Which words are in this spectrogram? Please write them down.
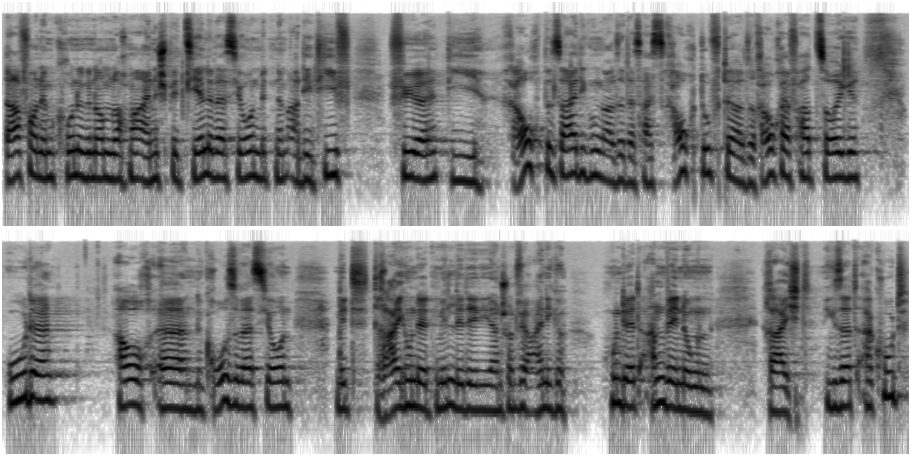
davon im Grunde genommen nochmal eine spezielle Version mit einem Additiv für die Rauchbeseitigung, also das heißt Rauchdufte, also Raucherfahrzeuge oder auch äh, eine große Version mit 300 Milliliter, die dann schon für einige hundert Anwendungen reicht. Wie gesagt, akut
